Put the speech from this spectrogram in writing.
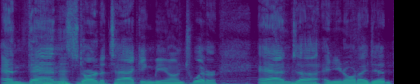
and then start attacking me on Twitter. And uh, and you know what I did?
